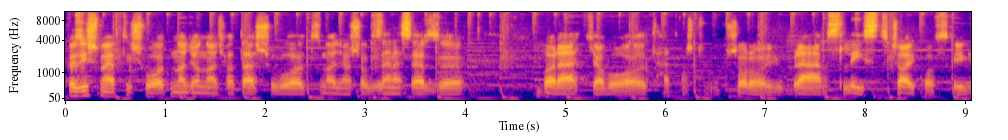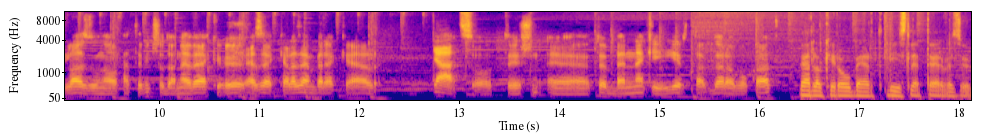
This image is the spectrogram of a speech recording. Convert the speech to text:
közismert is volt, nagyon nagy hatású volt, nagyon sok zeneszerző barátja volt, hát most soroljuk, Brahms, Liszt, Csajkovszki, Glazunov, hát micsoda nevek, ő ezekkel az emberekkel játszott, és e, többen neki írtak darabokat. Verlaki Robert díszlettervező.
